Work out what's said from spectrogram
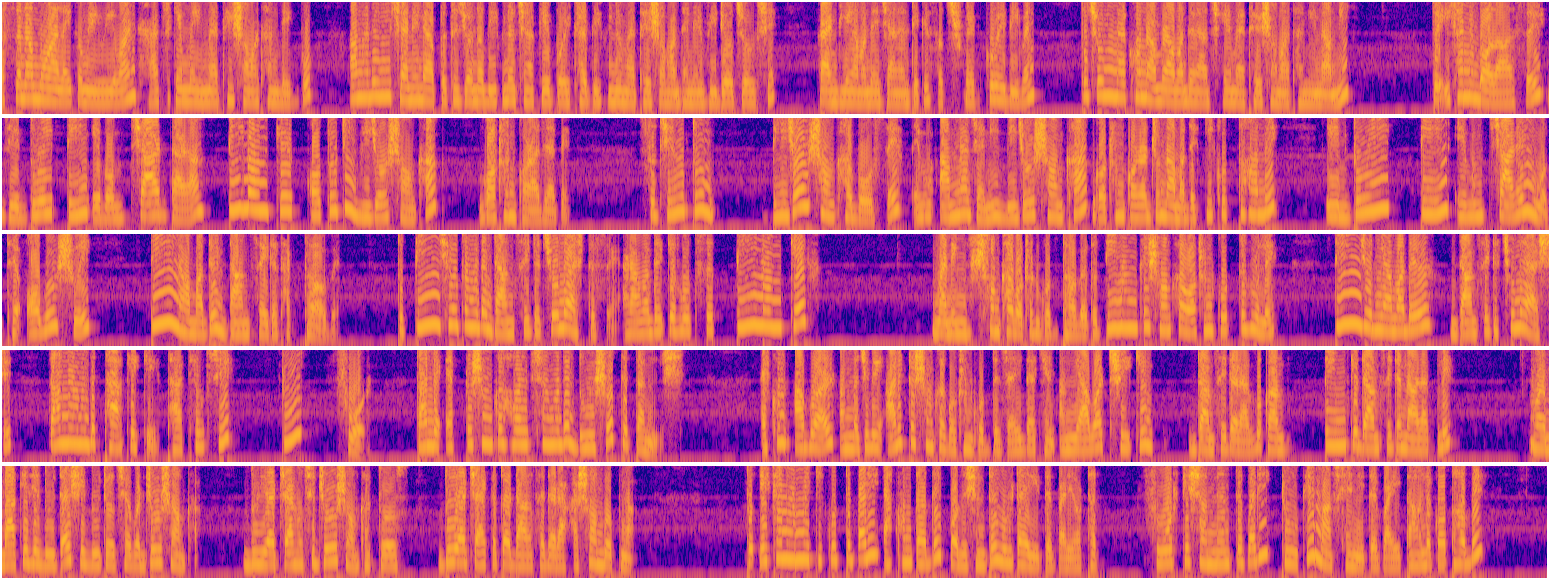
আসসালামু আলাইকুম এভরিওয়ান আজকে আমরা এই ম্যাথের সমাধান দেখব। আমাদের এই চ্যানেলে আপনাদের জন্য বিভিন্ন চাকরির পরীক্ষার বিভিন্ন ম্যাথের সমাধানের ভিডিও চলছে। কাইন্ডলি আমাদের চ্যানেলটিকে সাবস্ক্রাইব করে দিবেন। তো চলুন এখন আমরা আমাদের আজকের ম্যাথের সমাধানে নামি। তো এখানে বলা আছে যে দুই, তিন এবং চার দ্বারা তিন অঙ্কের কতটি বিজোড় সংখ্যা গঠন করা যাবে। সো যেহেতু বিজোড় সংখ্যা বলছে এবং আমরা জানি বিজোড় সংখ্যা গঠন করার জন্য আমাদের কি করতে হবে? এই দুই তিন এবং চারের মধ্যে অবশ্যই তিন আমাদের ডান সাইডে থাকতে হবে। তো তিন যেহেতু আমাদের ডান সাইডে চলে আসতেছে, আর আমাদেরকে হচ্ছে তিন অঙ্কের মানে সংখ্যা গঠন করতে হবে। তো তিন অঙ্কের সংখ্যা গঠন করতে হলে তিন যদি আমাদের ডান সাইডে চলে আসে, তাহলে আমাদের থাকে কে? থাকে হচ্ছে টু ফোর তাহলে একটা সংখ্যা হয়েছে আমাদের দুইশো তেতাল্লিশ। এখন আবার আমরা যদি আরেকটা সংখ্যা গঠন করতে চাই, দেখেন আমি আবার থ্রি কে ডান সাইডে রাখব, কারণ তিনকে ডান সাইডে না রাখলে আমার বাকি যে দুইটা, সেই দুইটা হচ্ছে আবার জোর সংখ্যা। দুই আর চার হচ্ছে জোর সংখ্যা, তো দুই আর চারকে তো আর ডান সাইডে রাখা সম্ভব না। তো এখানে আমরা কি করতে পারি? এখন তাদের পজিশনটা উল্টাই দিতে পারি, অর্থাৎ ফোর কে সামনে আনতে পারি টু কে মাঝখানে নিতে পারি। তাহলে কত হবে?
